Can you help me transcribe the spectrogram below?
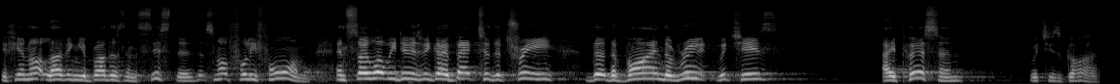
If you're not loving your brothers and sisters, it's not fully formed. And so, what we do is we go back to the tree, the, the vine, the root, which is a person which is God.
